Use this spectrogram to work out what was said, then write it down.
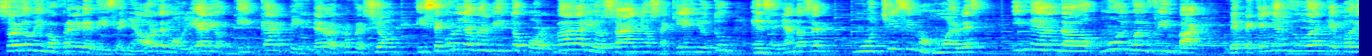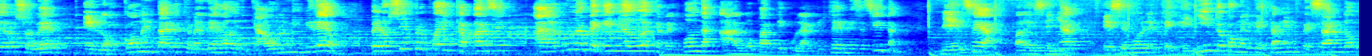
Soy Domingo Freire, diseñador de mobiliario y carpintero de profesión y seguro ya me has visto por varios años aquí en YouTube enseñando a hacer muchísimos muebles y me han dado muy buen feedback de pequeñas dudas que he podido resolver en los comentarios que me han dejado en cada uno de mis videos pero siempre puede escaparse alguna pequeña duda que responda a algo particular que ustedes necesitan bien sea para diseñar ese mueble pequeñito con el que están empezando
